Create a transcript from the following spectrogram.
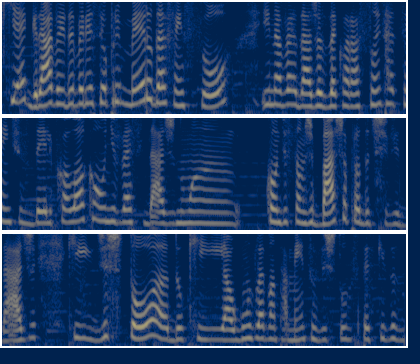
que é grave, ele deveria ser o primeiro defensor, e na verdade as declarações recentes dele colocam a universidade numa condição de baixa produtividade, que destoa do que alguns levantamentos, estudos, pesquisas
